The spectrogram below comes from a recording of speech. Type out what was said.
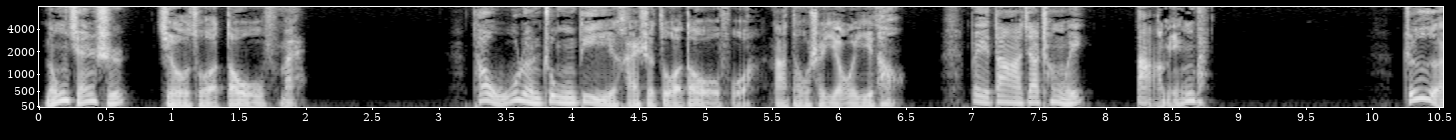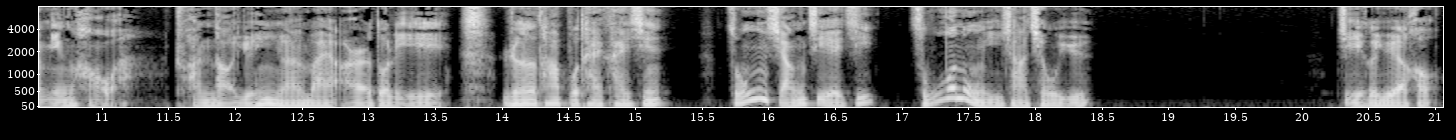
农闲时就做豆腐卖。他无论种地还是做豆腐，那都是有一套，被大家称为“大明白”。这名号啊！传到云员外耳朵里，惹得他不太开心，总想借机捉弄一下秋雨。几个月后，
